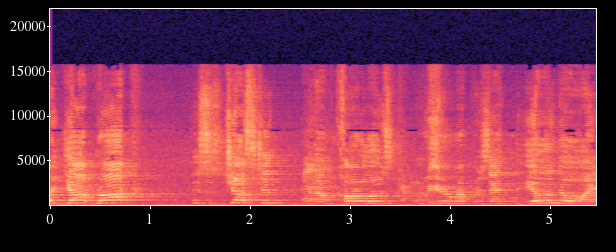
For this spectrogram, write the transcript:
our Yacht Rock. This is Justin, and I'm Carlos, and we're here representing Illinois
